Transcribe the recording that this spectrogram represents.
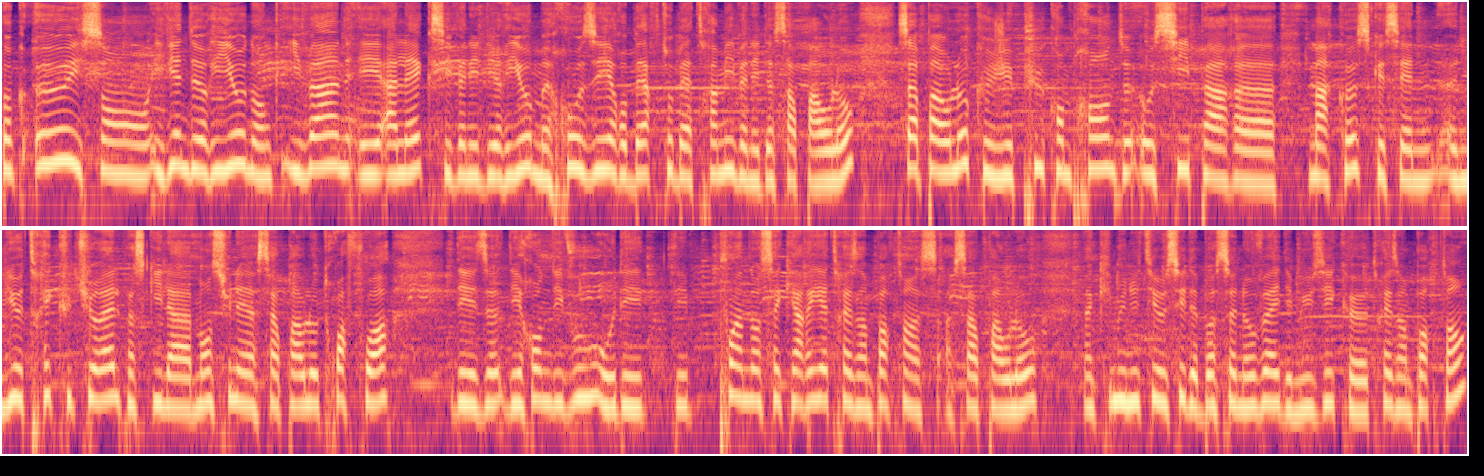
Donc eux, ils, sont, ils viennent de Rio. Donc Ivan et Alex, ils venaient de Rio, mais José Roberto Bertrami venaient de Sao Paulo. Sao Paulo que j'ai pu comprendre aussi par euh, Marcos, que c'est un, lieu très culturel parce qu'il a mentionné à Sao Paulo trois fois des, euh, des rendez-vous ou des, des points dans sa carrière très importants à, Sao Paulo. Une communauté aussi de bossa nova et de musique euh, très important.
